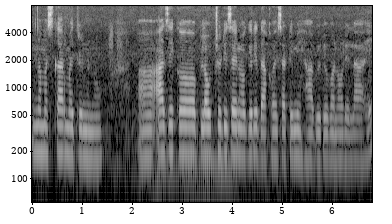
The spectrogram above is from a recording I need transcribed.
नमस्कार मैत्रिणींनो. आज एक ब्लाऊजचे डिझाईन वगैरे दाखवायसाठी मी हा व्हिडिओ बनवलेला आहे.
